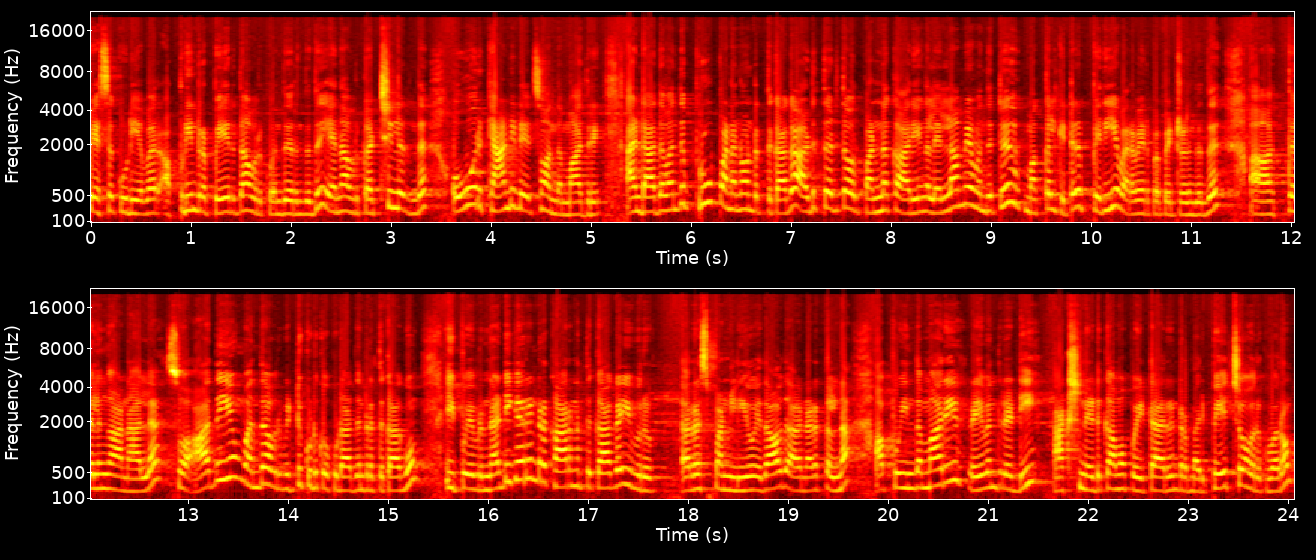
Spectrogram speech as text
பேசக்கூடியவர் அப்படின்ற பேர் தான் அவருக்கு வந்து இருந்தது. ஏன்னா அவர் கட்சியில் இருந்த ஒவ்வொரு கேண்டிடேட்ஸும் அந்த மாதிரி. அண்ட் அதை வந்து ப்ரூவ் பண்ணணுன்றதுக்காக அடுத்தடுத்து அவர் பண்ண காரியங்கள் எல்லாமே வந்துட்டு மக்கள்கிட்ட பெரிய வரவேற்பை பெற்றிருந்தது தெலுங்கானாவில் ஸோ அதையும் வந்து அவர் விட்டு கொடுக்கக்கூடாதுன்றதுக்காகவும் இப்போ இவர் நடிகர்ன்ற காரணத்துக்காக இவர் அரெஸ்ட் பண்ணலையோ ஏதாவது நடக்கலனா அப்போ இந்த மாதிரி ரேவந்த் ரெட்டி ஆக்ஷன் எடுக்காம போயிட்டாருன்ற மாதிரி பேச்சும் அவருக்கு வரும்.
